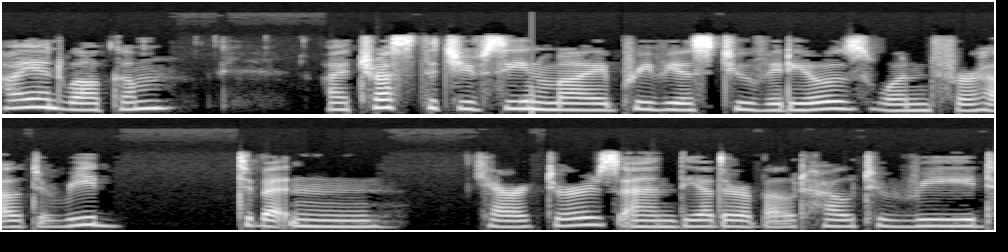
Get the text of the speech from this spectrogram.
Hi and welcome. I trust that you've seen my previous two videos, one for how to read Tibetan characters and the other about how to read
